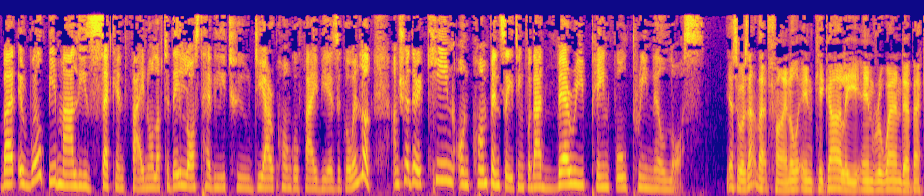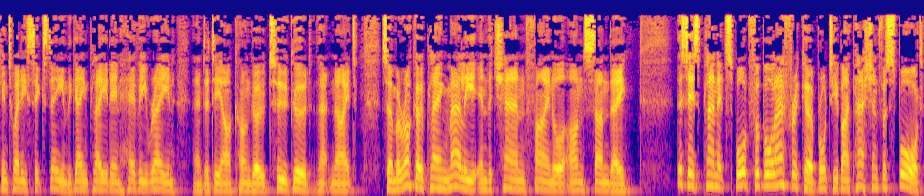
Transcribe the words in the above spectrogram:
But it will be Mali's second final after they lost heavily to DR Congo five years ago. And look, I'm sure they're keen on compensating for that very painful 3-0 loss. Yes, I was at that final in Kigali in Rwanda back in 2016. The game played in heavy rain and a DR Congo too good that night. So Morocco playing Mali in the Chan final on Sunday. This is Planet Sport Football Africa brought to you by Passion for Sport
